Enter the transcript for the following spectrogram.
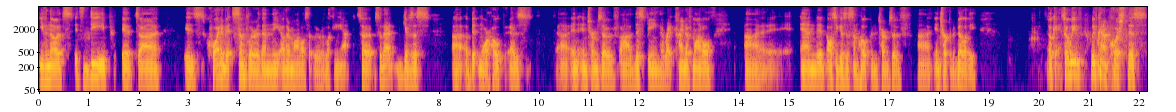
even though it's it's deep, it uh, is quite a bit simpler than the other models that we were looking at. So so that gives us a bit more hope as in in terms of this being the right kind of model uh, and it also gives us some hope in terms of uh, interpretability. Okay, so we've we've kind of pushed this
